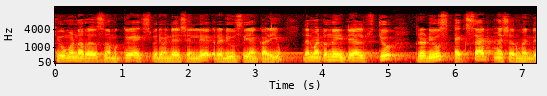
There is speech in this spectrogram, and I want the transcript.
ഹ്യൂമൻ എറേഴ്സ് നമുക്ക് എക്സ്പെരിമെന്റേഷനിൽ റെഡ്യൂസ് ചെയ്യാൻ കഴിയും. ദെൻ മറ്റൊന്ന് it helps to produce exact measurement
